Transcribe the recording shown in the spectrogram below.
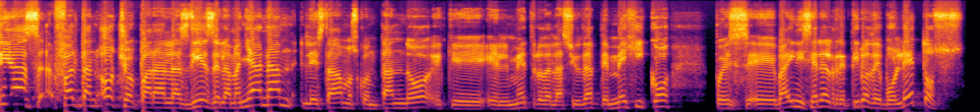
Días, faltan ocho para las 10 de la mañana. Le estábamos contando eh, que el metro de la Ciudad de México, pues eh, va a iniciar el retiro de boletos.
